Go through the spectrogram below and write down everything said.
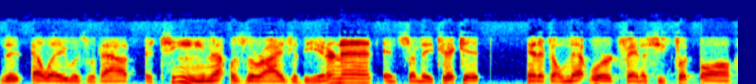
that LA was without a team, that was the rise of the internet and Sunday Ticket, NFL Network, fantasy football,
